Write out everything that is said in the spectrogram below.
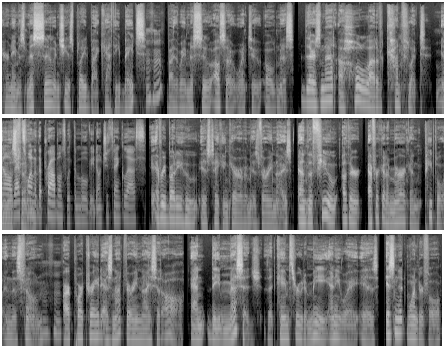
Her name is Miss Sue, and she is played by Kathy Bates. hmm By the way, Miss Sue also went to Ole Miss. There's not a whole lot of conflict No, that's film. one of the problems with the movie, don't you think, Les? Everybody who is taking care of him is very nice, and the few other African American people in this film hmm are portrayed as not very nice at all. And the message that came through to me anyway is isn't it wonderful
